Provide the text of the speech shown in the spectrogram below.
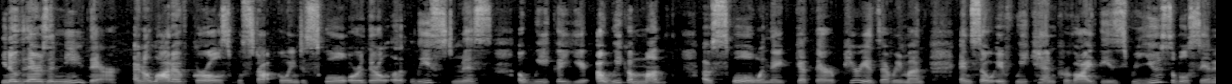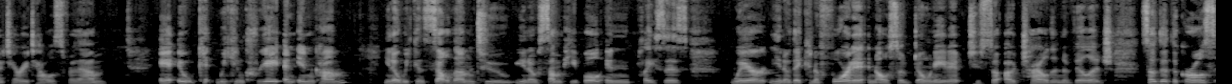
you know, there's a need there. And a lot of girls will stop going to school or they'll at least miss a week a year, a week a month of school when they get their periods every month. And so if we can provide these reusable sanitary towels for them, it, it, we can create an income you know we can sell them to you know some people in places where you know they can afford it and also donate it to a child in a village so that the girls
